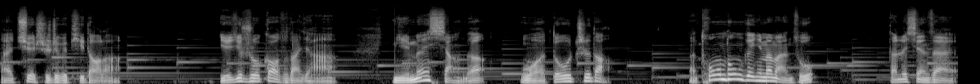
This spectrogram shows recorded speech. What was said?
啊，确实这个提到了，也就是说告诉大家啊，你们想的我都知道，啊，通通给你们满足，但是现在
